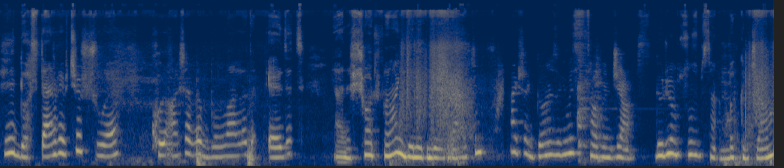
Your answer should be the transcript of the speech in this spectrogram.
Size göstermek için şuraya koy aşağı ve bunlarla da edit yani short falan gelebilir belki. Arkadaşlar gibi savunacağım. Görüyor musunuz? Bir saniye bakacağım.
